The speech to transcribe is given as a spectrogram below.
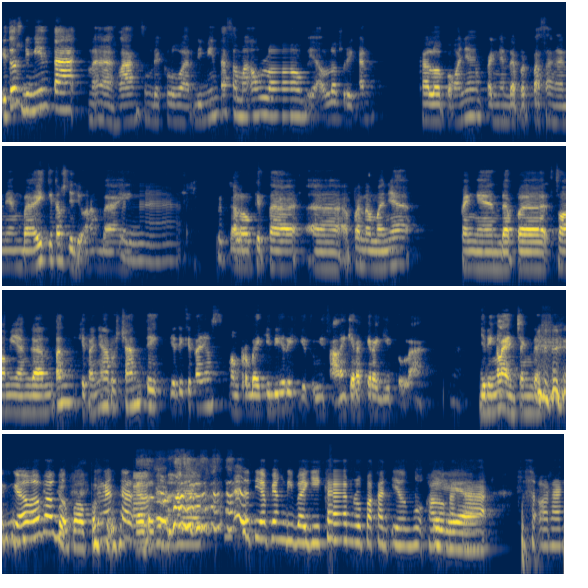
itu harus diminta. Nah langsung deh keluar. Diminta sama Allah. Ya Allah berikan. Kalau pokoknya pengen dapat pasangan yang baik kita harus jadi orang baik. Benar. kalau kita uh, apa namanya pengen dapet suami yang ganteng, kitanya harus cantik. Jadi kitanya harus memperbaiki diri gitu. Misalnya kira-kira gitulah. Jadi ngelenceng deh. Gak apa-apa, Bu. Gak apa-apa. setiap yang dibagikan merupakan ilmu kalau iya. kata seseorang.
